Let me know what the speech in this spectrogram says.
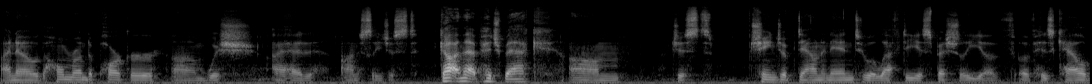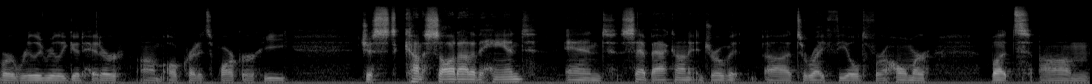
I know the home run to Parker. Um, wish I had honestly just gotten that pitch back. Um, just change up down and in to a lefty, especially of, of his caliber. Really, really good hitter. Um, all credit to Parker. He just kind of saw it out of the hand and sat back on it and drove it uh, to right field for a homer. But um,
